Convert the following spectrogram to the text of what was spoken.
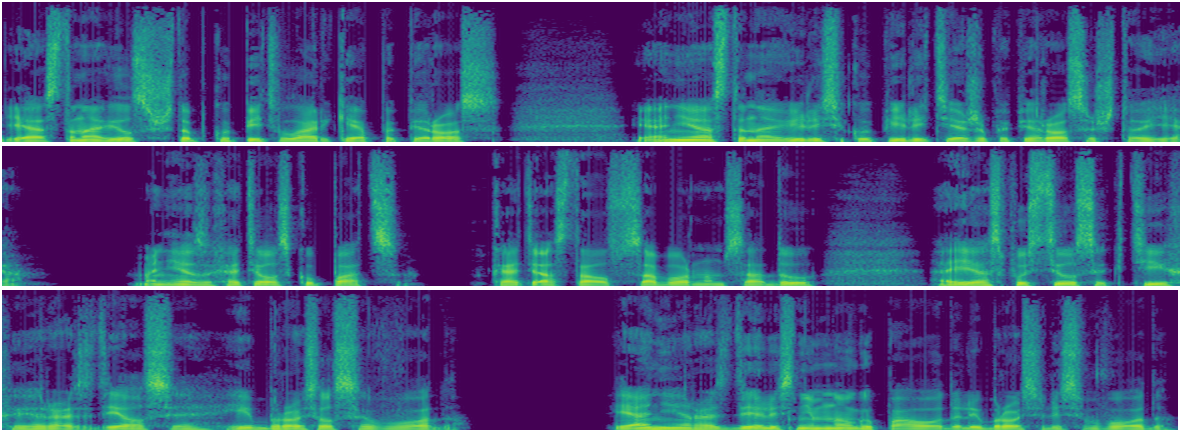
Я остановился, чтобы купить в ларьке папирос, и они остановились и купили те же папиросы, что я. Мне захотелось купаться. Катя осталась в соборном саду, а я спустился к Тихой, разделся и бросился в воду. И они разделись немного поодаль и бросились в воду,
